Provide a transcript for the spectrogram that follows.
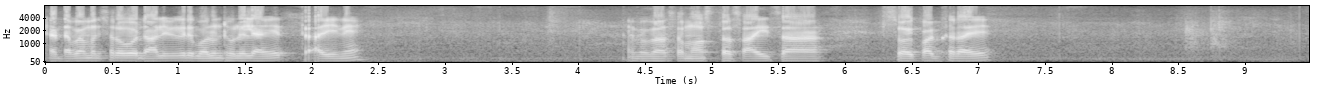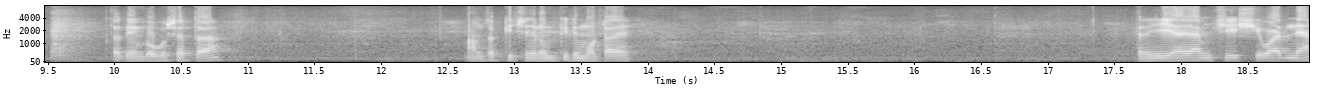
त्या डब्यामध्ये सर्व डाळी वगैरे भरून ठेवलेले आहेत आईने. बघा असं मस्त असा आईचा स्वयंपाकघर आहे. तर तुम्ही बघू शकता आमचा किचन रूम किती मोठा आहे. तर ही आहे आमची शिवाज्ञा.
